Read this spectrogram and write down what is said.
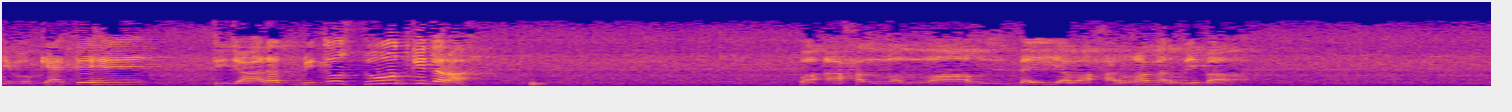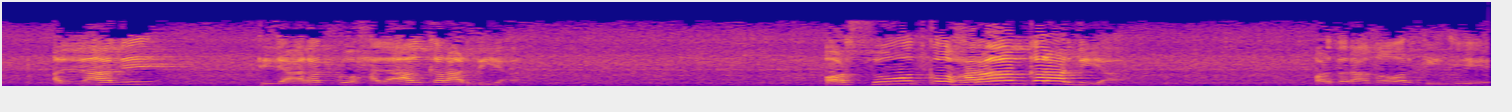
کہ وہ کہتے ہیں، تجارت بھی تو سود کی طرح ہے۔ وَأَحَلَّ اللَّهُ الْبَيَّ وَحَرَّمَ الرِّبَا۔ اللہ نے تجارت کو حلال قرار دیا اور سود کو حرام قرار دیا۔ اور ذرا غور کیجیے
